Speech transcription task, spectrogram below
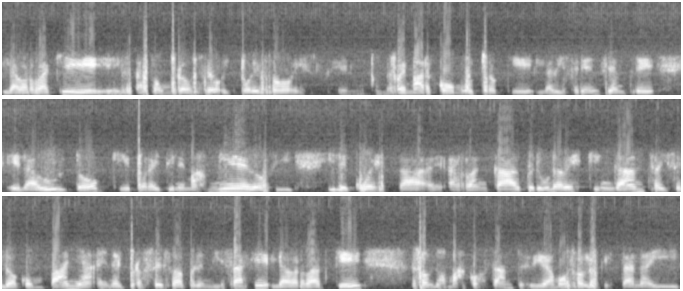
La verdad que es asombroso y por eso es eh, remarco mucho que la diferencia entre el adulto, que por ahí tiene más miedos y, y le cuesta eh, arrancar, pero una vez que engancha y se lo acompaña en el proceso de aprendizaje, la verdad que son los más constantes, digamos, son los que están ahí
